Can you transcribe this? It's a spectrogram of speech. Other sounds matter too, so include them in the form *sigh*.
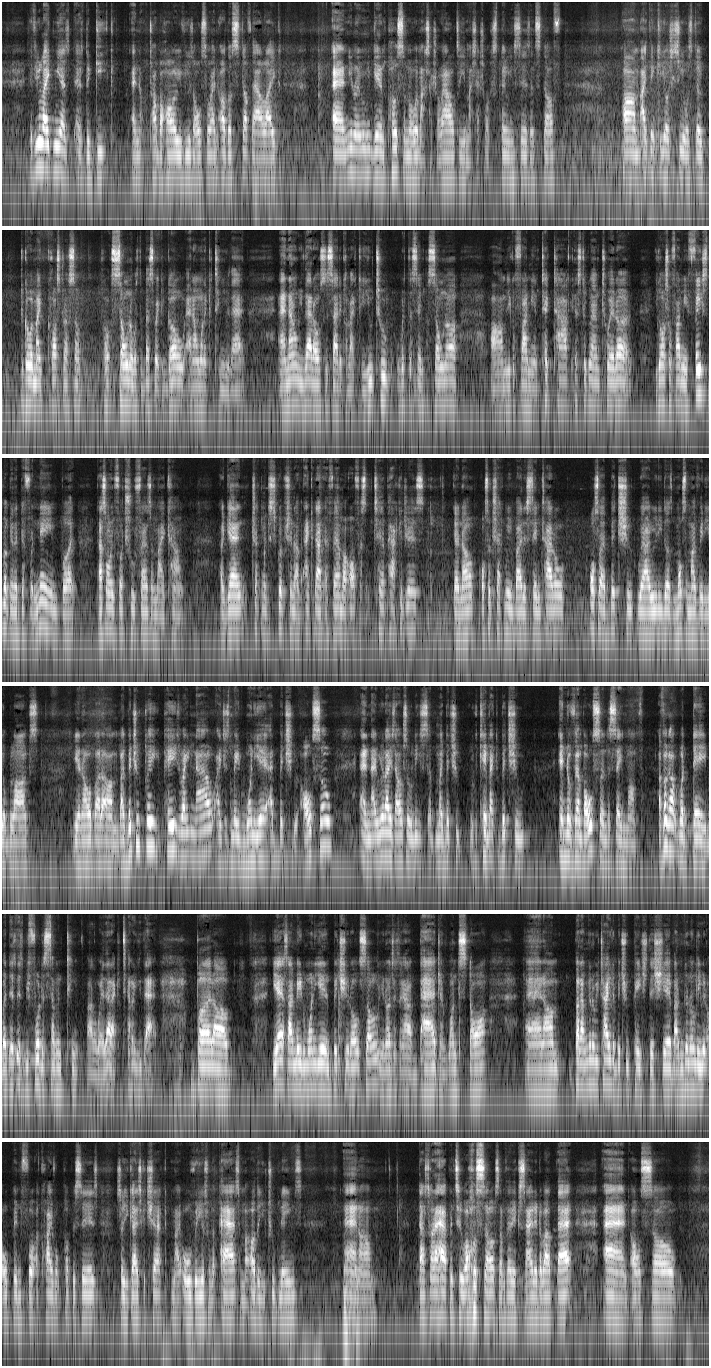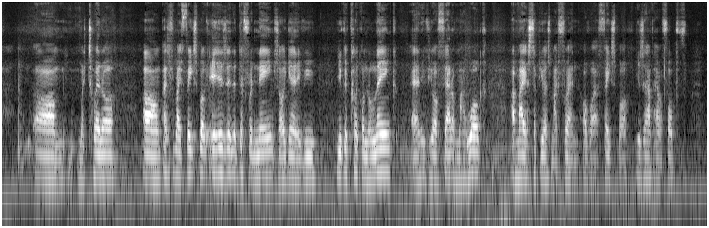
if you like me as as the geek and talk about horror reviews also and other stuff that I like, and you know getting personal with my sexuality, my sexual experiences and stuff. Um, I think Kiyoshi Sweet was the to go with my cross dresser persona was the best way to go, and I want to continue that. And not only that, I also decided to come back to YouTube with the same persona um, you can find me on TikTok, Instagram, Twitter. You can also find me Facebook in a different name, but that's only for true fans of my account. Again, check my description of Anchor.fm. I offer some tier packages. You know, also check me by the same title. Also at BitChute, where I really does most of my video blogs. You know, but um, my BitChute play page right now, I just made one year at BitChute also, and I realized I also released my BitChute. Came back to BitChute in November, also in the same month. I forgot what day, but it's, it's before the 17th, by the way. That I can *laughs* tell you that. But uh, yes, I made one year in BitChute also. You know, I just got a badge and one star. And um, but I'm gonna retire the BitChute page this year. But I'm gonna leave it open for archival purposes, so you guys could check my old videos from the past and my other YouTube names. And um, that's gonna happen too *laughs* also. So I'm very excited about that and also um, my Twitter. Um, as for my Facebook, it is in a different name. So again, if you you could click on the link, and if you're a fan of my work, I might accept you as my friend over at Facebook. You just have to have a full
